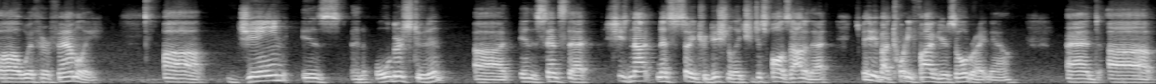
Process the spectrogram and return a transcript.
uh, with her family. Uh, Jane is an older student uh, in the sense that she's not necessarily traditionally, she just falls out of that. She's maybe about 25 years old right now. And uh,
